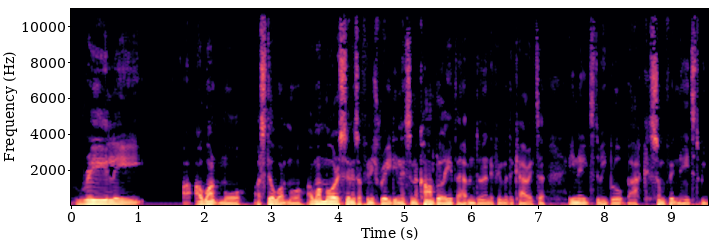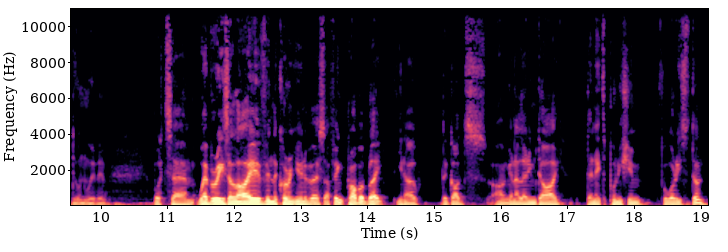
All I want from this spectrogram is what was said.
really I want more. I still want more. I want more as soon as I finish reading this, and I can't believe they haven't done anything with the character. He needs to be brought back. Something needs to be done with him. But um, whether he's alive in the current universe, I think probably. You know, the gods aren't going to let him die. They need to punish him for what he's done.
